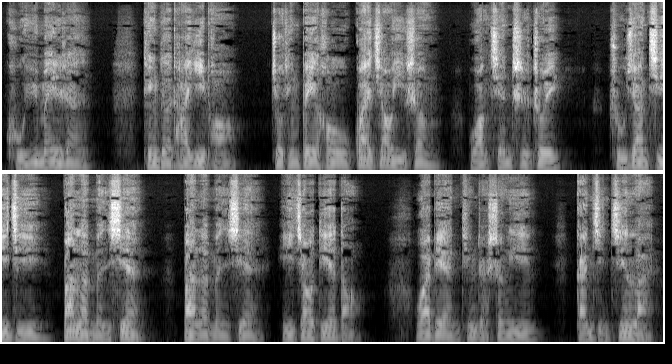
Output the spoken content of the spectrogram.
苦于没人。听得他一跑，就听背后怪叫一声，往前直追。楚江急急绊了门线，绊了门线，一跤跌倒。外边听着声音，赶紧进来，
